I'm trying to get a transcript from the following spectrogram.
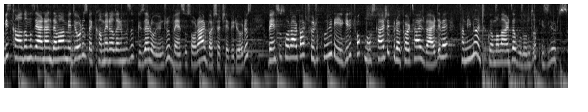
Biz kaldığımız yerden devam ediyoruz ve kameralarımızı güzel oyuncu Bensu Sorar Baş'a çeviriyoruz. Bensu Sorar Baş çocukluğuyla ilgili çok nostaljik bir röportaj verdi ve samimi açıklamalarda bulundu. İzliyoruz.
